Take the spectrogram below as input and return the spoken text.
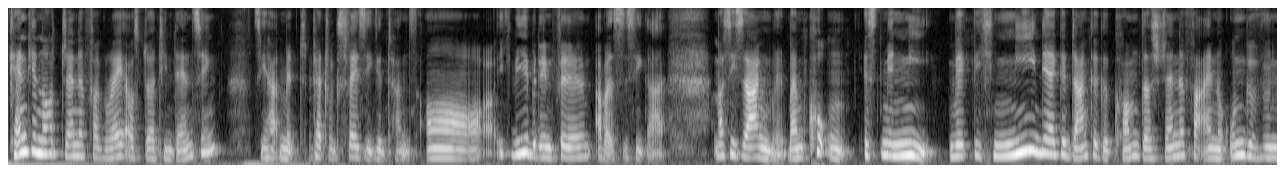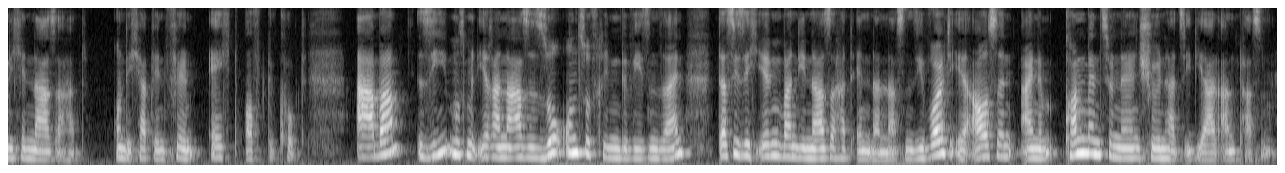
Kennt ihr noch Jennifer Grey aus Dirty Dancing? Sie hat mit Patrick Swayze getanzt. Oh, ich liebe den Film, aber es ist egal. Was ich sagen will, beim Gucken ist mir nie, wirklich nie der Gedanke gekommen, dass Jennifer eine ungewöhnliche Nase hat. Und ich habe den Film echt oft geguckt. Aber sie muss mit ihrer Nase so unzufrieden gewesen sein, dass sie sich irgendwann die Nase hat ändern lassen. Sie wollte ihr Aussehen einem konventionellen Schönheitsideal anpassen.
